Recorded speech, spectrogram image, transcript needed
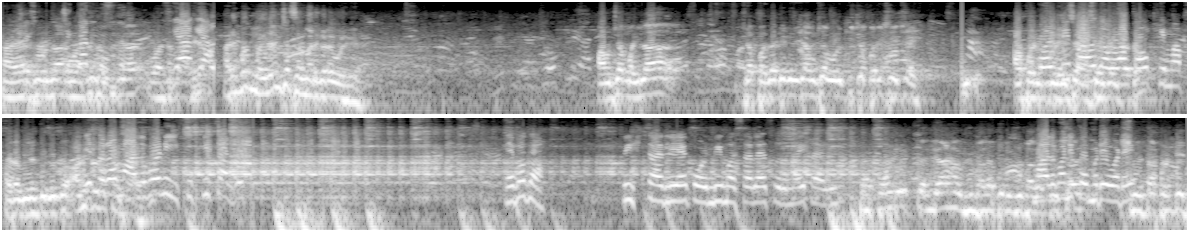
चिकन मोमो. घ्या. घ्या. आणि मग महिलांच्या सन्मानाकडे वळूया आमच्या महिला ज्या पदाधिकारी आमच्या ओळखीच्या परिचयाच्या आहेत आपण पाव, जवळा पाव, पाव. विनंती करतो आणि हे सगळं मालवणी सुकी हे बघा फिश थाली आहे कोळंबी मसाला आहे सुरमई थाली कल्याण विभागातील मालवणी कोंबडी वडे. श्वेता पंडित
